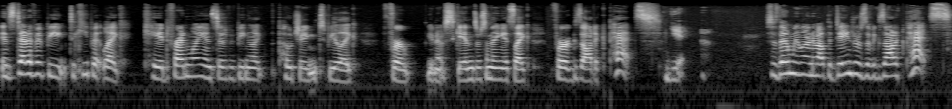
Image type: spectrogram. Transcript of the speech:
instead of it being to keep it like kid friendly, instead of it being like poaching to be like for, you know, skins or something, it's like for exotic pets. yeah. So then we learn about the dangers of exotic pets.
